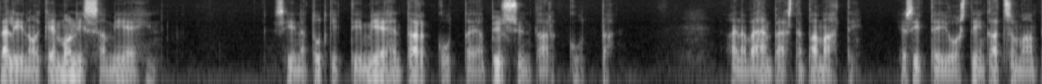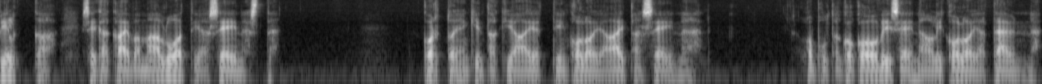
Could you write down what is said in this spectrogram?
väliin oikein monissa miehin. Siinä tutkittiin miehen tarkkuutta ja pyssyn tarkkuutta. Aina vähän päästä pamahti ja sitten juostiin katsomaan pilkkaa sekä kaivamaan luotia seinästä. Korttojenkin takia ajettiin koloja aitan seinään. Lopulta koko oviseinä oli koloja täynnä.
